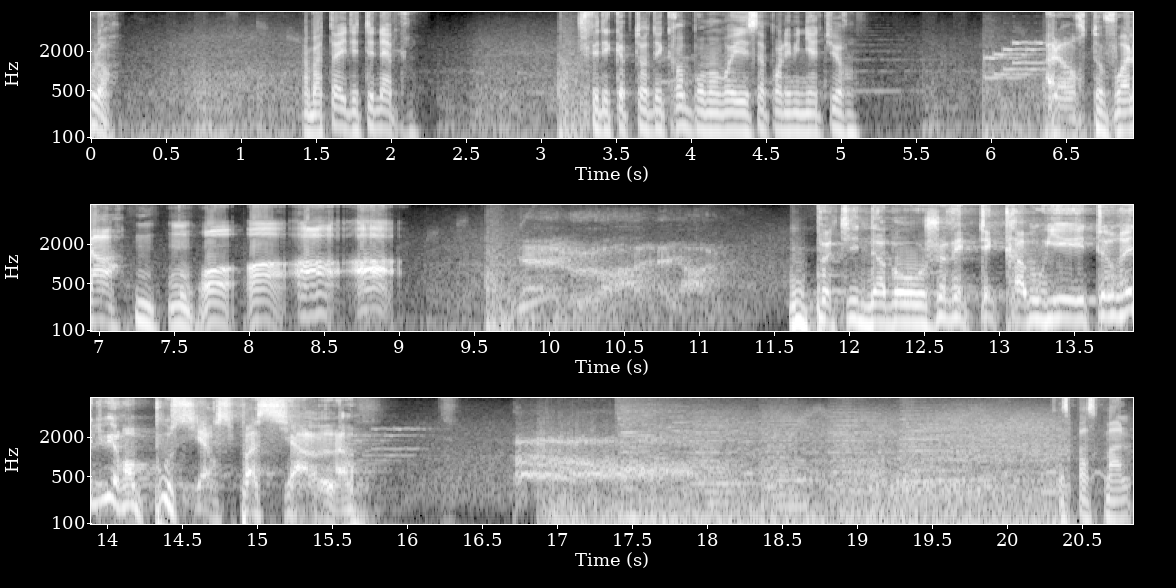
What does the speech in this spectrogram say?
Oula. La bataille des ténèbres. Je fais des capteurs d'écran pour m'envoyer ça pour les miniatures. Alors te voilà. Hum, hum, oh, oh, oh, Petit nabo, je vais t'écrabouiller et te réduire en poussière spatiale. Ça se passe mal.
